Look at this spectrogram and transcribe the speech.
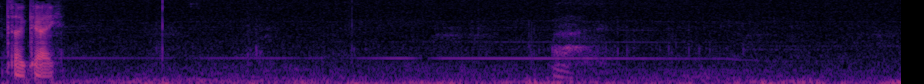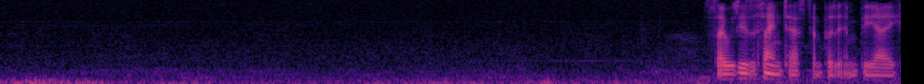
it's okay. So we do the same test and put it in PA.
